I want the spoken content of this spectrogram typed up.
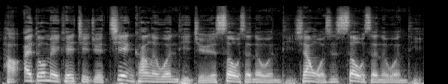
好，爱多美可以解决健康的问题，解决瘦身的问题。像我是瘦身的问题。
